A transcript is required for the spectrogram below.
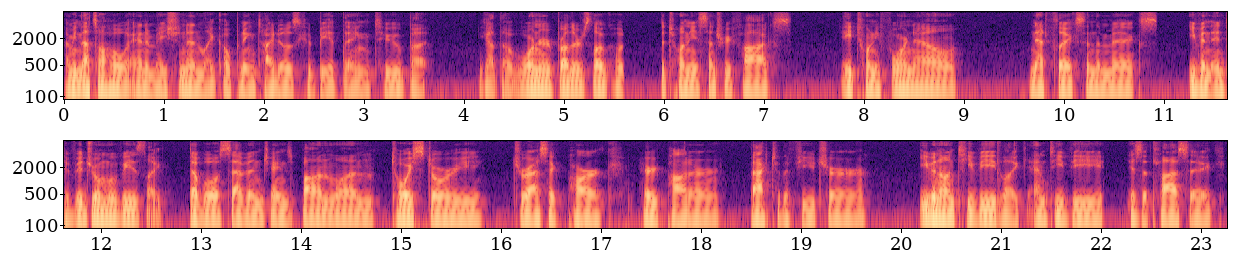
I mean, that's a whole animation and like opening titles could be a thing too, but you got the Warner Brothers logo, the 20th Century Fox, A24 now, Netflix in the mix, even individual movies like 007, James Bond one, Toy Story, Jurassic Park, Harry Potter, Back to the Future, even on TV like MTV is a classic,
